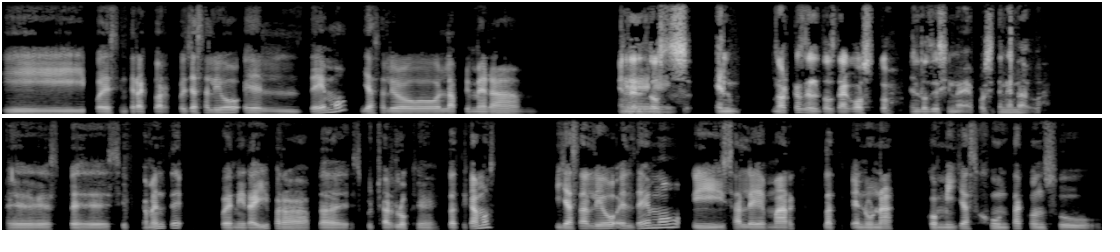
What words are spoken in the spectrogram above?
y puedes interactuar. Pues ya salió el demo, ya salió la primera. En el Eh, 2, el Norcas del 2 de agosto, el 2.19, por si tenían la duda. eh, específicamente. Pueden ir ahí para pla- escuchar lo que platicamos. Y ya salió el demo y sale Mark en una comillas junta con su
